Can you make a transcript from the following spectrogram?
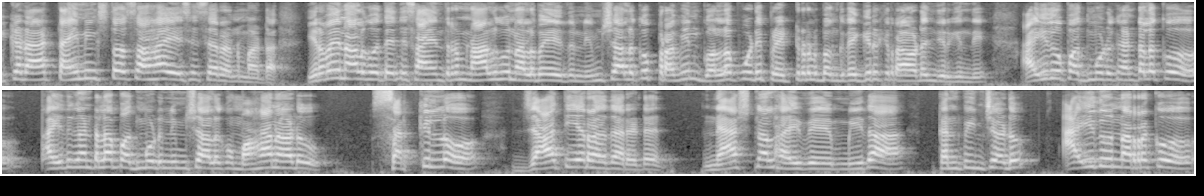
ఇక్కడ టైమింగ్స్తో సహా వేసేసారనమాట. ఇరవై నాలుగో తేదీ సాయంత్రం నాలుగు నలభై ఐదు నిమిషాలకు ప్రవీణ్ గొల్లపూడి పెట్రోల్ బంక్ దగ్గరికి రావడం జరిగింది. ఐదు పదమూడు గంటలకు ఐదు గంటల పదమూడు నిమిషాలకు మహానాడు సర్కిల్లో జాతీయ రహదారి అంటే నేషనల్ హైవే మీద కనిపించాడు. ఐదున్నరకు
